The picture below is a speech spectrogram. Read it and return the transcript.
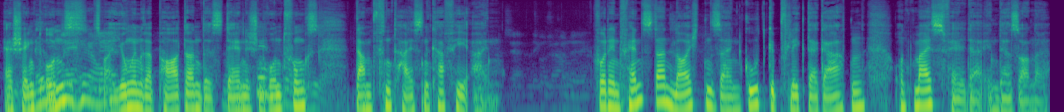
Er schenkt uns, zwei jungen Reportern des dänischen Rundfunks, dampfend heißen Kaffee ein. Vor den Fenstern leuchten sein gut gepflegter Garten und Maisfelder in der Sonne.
